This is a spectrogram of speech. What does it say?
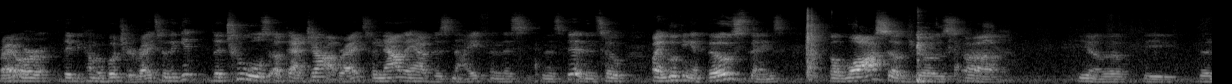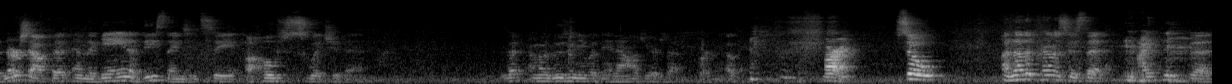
right? Or they become a butcher, right? So they get the tools of that job, right? So now they have this knife and this this bib, and so by looking at those things, the loss of those, uh, you know, the, the the nurse outfit and the gain of these things, you'd see a host switch event. Is that am I losing you with the analogy, or is that working? Okay. All right. So another premise is that I think that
